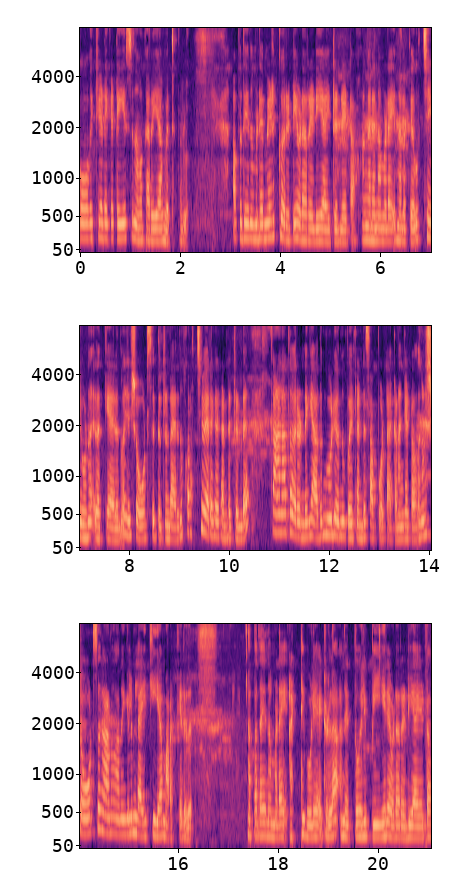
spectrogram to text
കോവയ്ക്കയുടെയൊക്കെ ടേസ്റ്റ് നമുക്കറിയാൻ പറ്റത്തുള്ളൂ. അപ്പോൾ ഇതേ നമ്മുടെ മെഴുക്കുരട്ടി ഇവിടെ റെഡി ആയിട്ടുണ്ട് കേട്ടോ അങ്ങനെ നമ്മുടെ ഇന്നലത്തെ ഉച്ചയൂണ് ഇതൊക്കെയായിരുന്നു. ഞാൻ ഷോർട്സ് ഇട്ടിട്ടുണ്ടായിരുന്നു. കുറച്ച് പേരൊക്കെ കണ്ടിട്ടുണ്ട്. കാണാത്തവരുണ്ടെങ്കിൽ അതും കൂടി ഒന്ന് പോയി കണ്ട് സപ്പോർട്ടാക്കണം കേട്ടോ. നിങ്ങൾ ഷോർട്സ് കാണുവാണെങ്കിലും ലൈക്ക് ചെയ്യാൻ മറക്കരുത്. അപ്പോൾ അതായത് നമ്മുടെ അടിപൊളിയായിട്ടുള്ള നെത്തോലി പീര ഇവിടെ റെഡി ആയിട്ടോ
